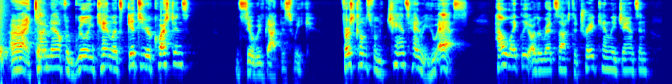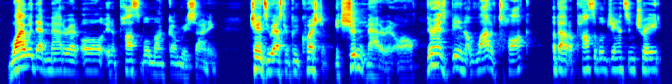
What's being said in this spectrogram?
All right, time now for Grilling Ken. Let's get to your questions and see what we've got this week. First comes from Chance Henry, who asks How likely are the Red Sox to trade Kenley Jansen? Why would that matter at all in a possible Montgomery signing? Chance, you ask a good question. It shouldn't matter at all. There has been a lot of talk about a possible Jansen trade.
